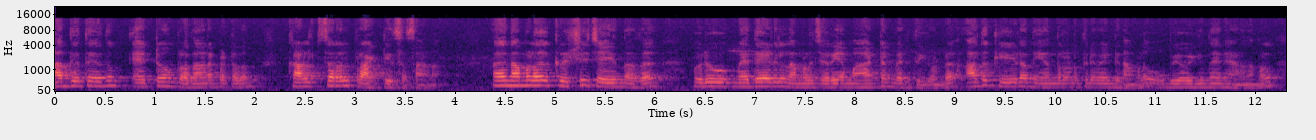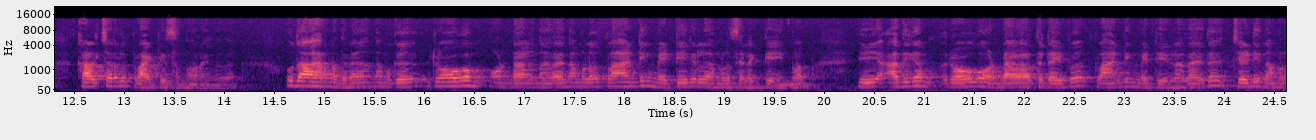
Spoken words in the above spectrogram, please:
ആദ്യത്തേതും ഏറ്റവും പ്രധാനപ്പെട്ടതും കൾച്ചറൽ പ്രാക്ടീസസ് ആണ്. അതായത് നമ്മൾ കൃഷി ചെയ്യുന്നത് ഒരു മെത്തേഡിൽ നമ്മൾ ചെറിയ മാറ്റം വരുത്തിക്കൊണ്ട് അത് കീട നിയന്ത്രണത്തിന് വേണ്ടി നമ്മൾ ഉപയോഗിക്കുന്നതിനെയാണ് നമ്മൾ കൾച്ചറൽ പ്രാക്ടീസ് എന്ന് പറയുന്നത്. ഉദാഹരണത്തിന് നമുക്ക് രോഗം ഉണ്ടാകുന്ന അതായത് നമ്മൾ പ്ലാന്റിംഗ് മെറ്റീരിയൽ നമ്മൾ സെലക്ട് ചെയ്യുമ്പം ഈ അധികം രോഗം ഉണ്ടാകാത്ത ടൈപ്പ് പ്ലാന്റിംഗ് മെറ്റീരിയൽ അതായത് ചെടി നമ്മൾ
